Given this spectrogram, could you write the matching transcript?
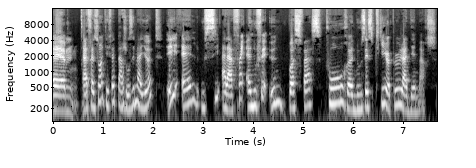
euh, la traduction a été faite par José Mayotte et elle aussi, à la fin, elle nous fait une postface pour euh, nous expliquer un peu la démarche.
